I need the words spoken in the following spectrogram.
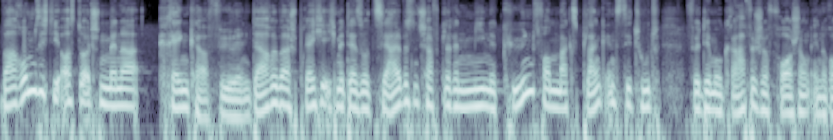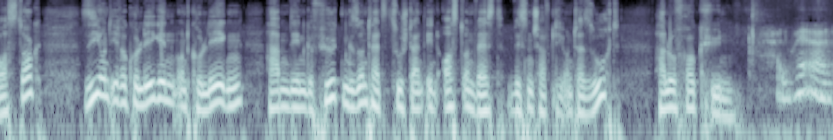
Warum sich die ostdeutschen Männer kränker fühlen, darüber spreche ich mit der Sozialwissenschaftlerin Mine Kühn vom Max-Planck-Institut für demografische Forschung in Rostock. Sie und ihre Kolleginnen und Kollegen haben den gefühlten Gesundheitszustand in Ost und West wissenschaftlich untersucht. Hallo, Frau Kühn. Hallo, Herr Erl.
